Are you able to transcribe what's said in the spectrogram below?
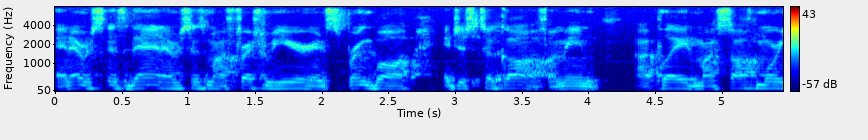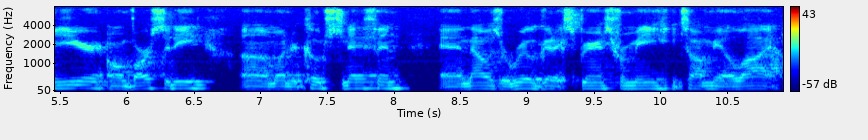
And ever since then, ever since my freshman year in spring ball, it just took off. I mean, I played my sophomore year on varsity um, under Coach Sniffen, and that was a real good experience for me. He taught me a lot,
